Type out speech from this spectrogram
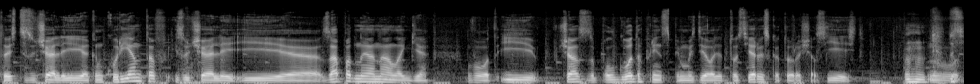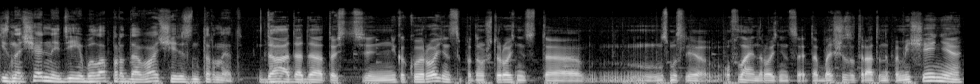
то есть изучали и конкурентов, изучали и э, западные аналоги, вот, и сейчас за полгода, в принципе, мы сделали тот сервис, который сейчас есть. Мгм. Ну То вот. есть изначально идея была продавать через интернет. Да, да, да, то есть никакой розницы, потому что розница-то, ну, в смысле, оффлайн розница, это большие затраты на помещение,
